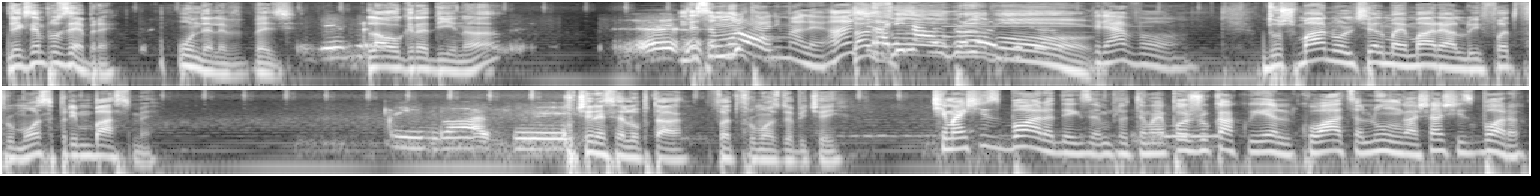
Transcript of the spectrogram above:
De exemplu, zebre. Unde le vezi? La o grădină. Unde sunt multe animale. Da, Așa. zo, bravo! Bravo. Dușmanul cel mai mare al lui Făt Frumos prin basme. Prin basme. Cu cine se lupta Făt Frumos de obicei? Și mai și zboară, de exemplu. Te mai poți juca cu el, cu o ață lungă, așa, și zboară.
